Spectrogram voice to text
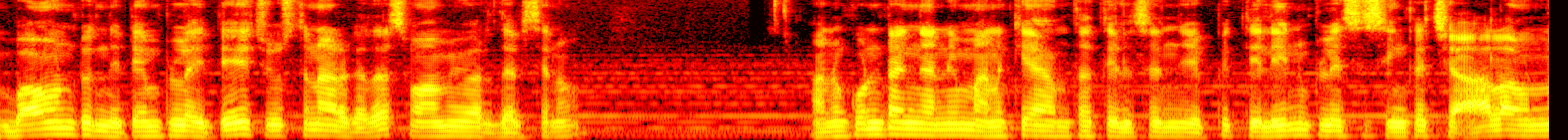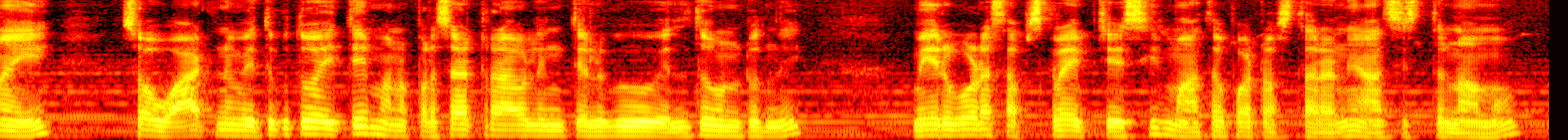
బాగుంటుంది టెంపుల్ అయితే. చూస్తున్నారు కదా స్వామివారి దర్శనం. అనుకుంటాం కానీ మనకే అంతా తెలుసు అని చెప్పి తెలియని ప్లేసెస్ ఇంకా చాలా ఉన్నాయి. సో వాటిని వెతుకుతూ అయితే మన ప్రసాద్ ట్రావెలింగ్ తెలుగు వెళ్తూ ఉంటుంది. మీరు కూడా సబ్స్క్రైబ్ చేసి మాతో పాటు వస్తారని ఆశిస్తున్నాము.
